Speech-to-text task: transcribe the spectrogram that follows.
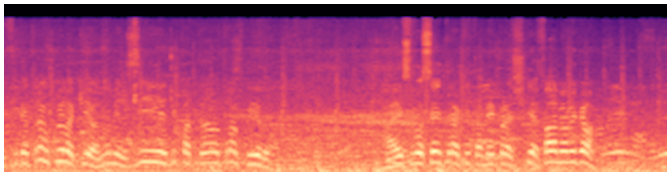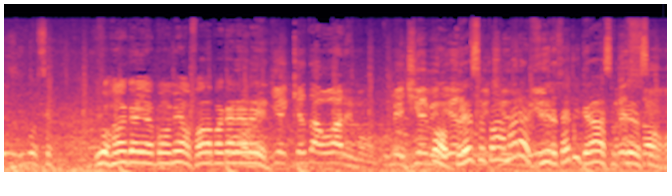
E fica tranquilo aqui, ó, na mesinha, de patrão, tranquilo. Aí se você entrar aqui também pra esquerda, fala meu amigão. E você? E o rango aí é bom mesmo? Fala pra galera aí. Aqui, aqui é da hora, irmão. Comedinha Pô, o mineira. preço tá uma maravilha, tá de graça o preço.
